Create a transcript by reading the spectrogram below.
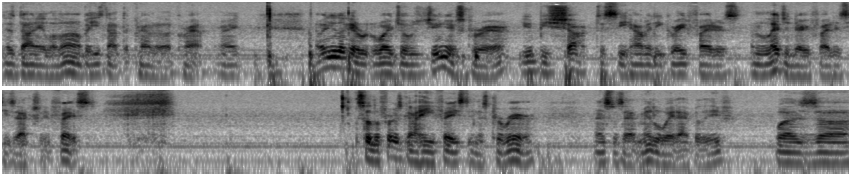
There's Donny Lalonde, but he's not the creme de la creme, right? Now, when you look at Roy Jones Jr.'s career, you'd be shocked to see how many great fighters and legendary fighters he's actually faced. So the first guy he faced in his career, this was at middleweight, I believe, was uh,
